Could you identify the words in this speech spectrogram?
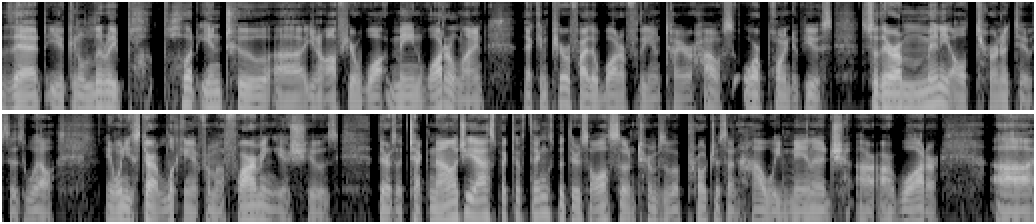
that you can literally put into, uh, you know, off your wa- main water line that can purify the water for the entire house or point of use. So there are many alternatives as well. And when you start looking at from a farming issues, there's a technology aspect of things, but there's also in terms of approaches on how we manage our, our water. Uh,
